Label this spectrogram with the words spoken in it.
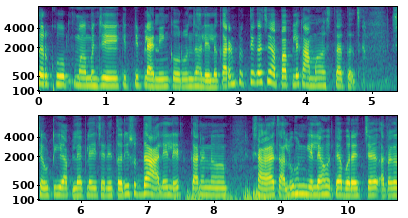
तर खूप म- म्हणजे किती प्लॅनिंग करून झालेलं कारण प्रत्येकाचे आपापले कामं असतातच. शेवटी आपल्या आपल्या याच्याने तरीसुद्धा आलेले आहेत कारण शाळा चालू होऊन गेल्या होत्या बऱ्याचशा. आता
